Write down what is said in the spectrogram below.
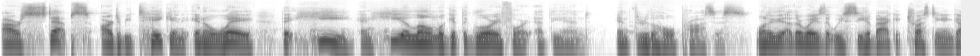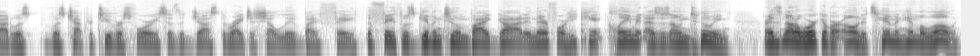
Our steps are to be taken in a way that He and He alone will get the glory for it at the end and through the whole process. One of the other ways that we see Habakkuk trusting in God was, was chapter 2, verse 4. He says, The just, the righteous shall live by faith. The faith was given to him by God, and therefore he can't claim it as his own doing. Right? It's not a work of our own, it's him and him alone.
